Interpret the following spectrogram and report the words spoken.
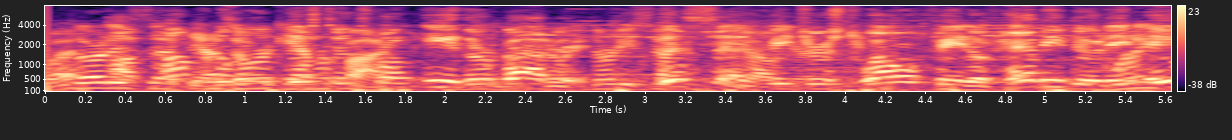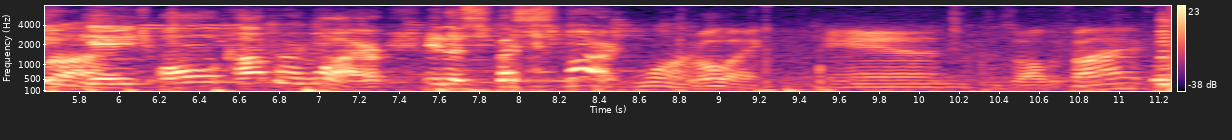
What? 30 A seconds. Yeah, it's comfortable over distance five. from either battery. 30 This set features 12 feet of heavy-duty 8-gauge all-copper wire in a special smart. One. Rolling. And dissolve the five. Cue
